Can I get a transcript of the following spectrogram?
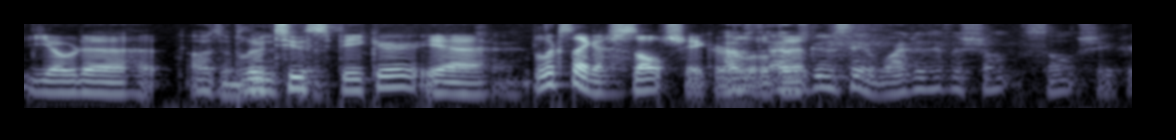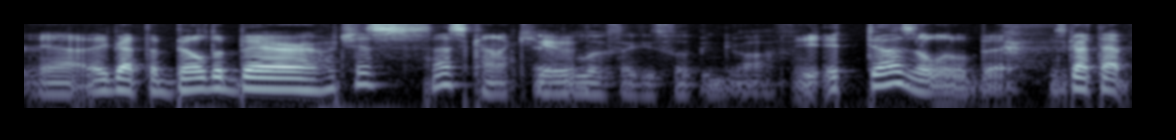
Yoda oh, a Bluetooth, speaker. Yeah, Okay. it looks like a salt shaker I a was, little bit. I was gonna say, why do they have a salt, salt shaker? Yeah, they've got the Build a Bear, which is that's kind of cute. It looks like he's flipping you off. It does a little bit. He's got that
